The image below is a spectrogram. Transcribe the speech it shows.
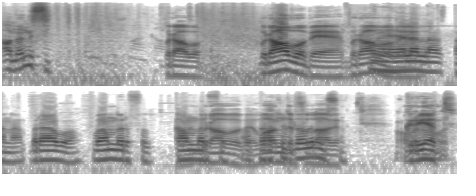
Ananı sik. Bravo. Bravo be. Bravo Ne, be. helal lan sana. Bravo. Wonderful. Wonderful. Bravo be. Wonderful alır abi. mısın? Great.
